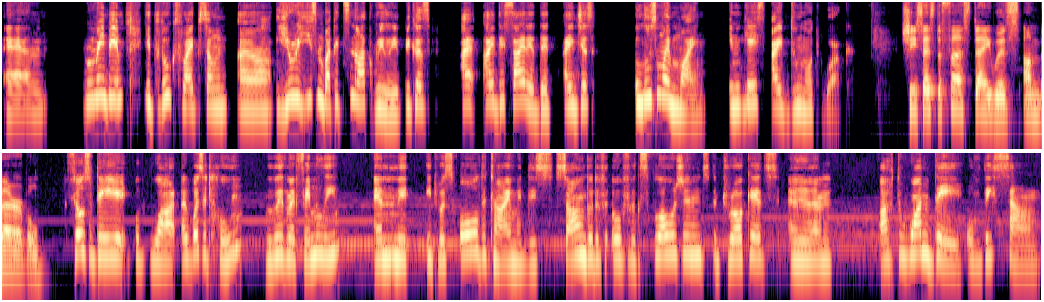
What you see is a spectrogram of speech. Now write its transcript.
And maybe it looks like some uh, heroism, but it's not really because I, I decided that I just lose my mind in mm-hmm. case I do not work. She says the first day was unbearable. First day of war, I was at home with my family, and it was all the time this sound of, of explosions, the rockets. And after one day of this sound,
